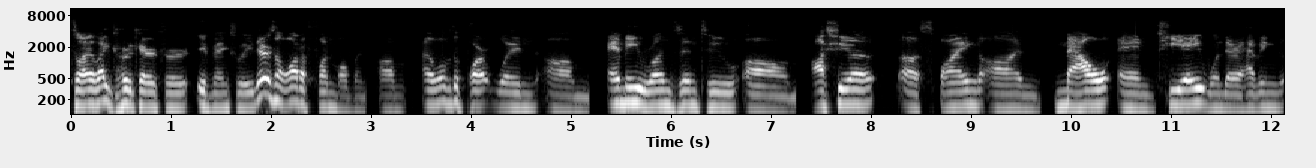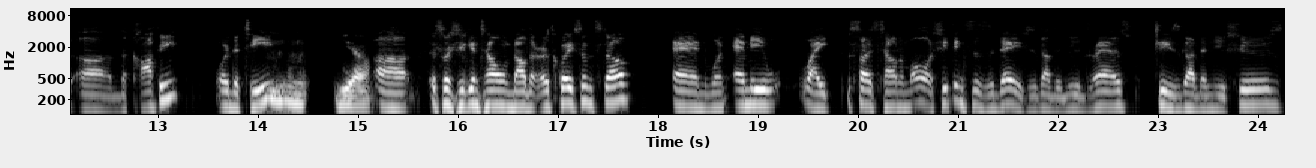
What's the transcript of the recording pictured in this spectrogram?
so I liked her character eventually. There's a lot of fun moments. Um, I love the part when um Emi runs into um Ashiya uh spying on Mao and Chie when they're having uh the coffee or the tea Mhm. Yeah. uh so she can tell him about the earthquakes and stuff and when emi like starts telling him oh she thinks it's the day she's got the new dress. She's got the new shoes.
